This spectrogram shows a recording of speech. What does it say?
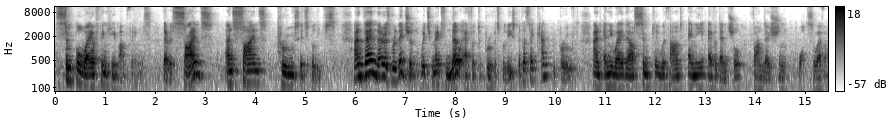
simple way of thinking about things. There is science, and science proves its beliefs. And then there is religion, which makes no effort to prove its beliefs because they can't be proved, and anyway, they are simply without any evidential foundation whatsoever.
